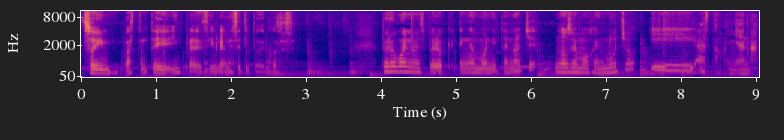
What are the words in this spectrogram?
Soy bastante impredecible en ese tipo de cosas. Pero bueno, espero que tengan bonita noche, no se mojen mucho y hasta mañana.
